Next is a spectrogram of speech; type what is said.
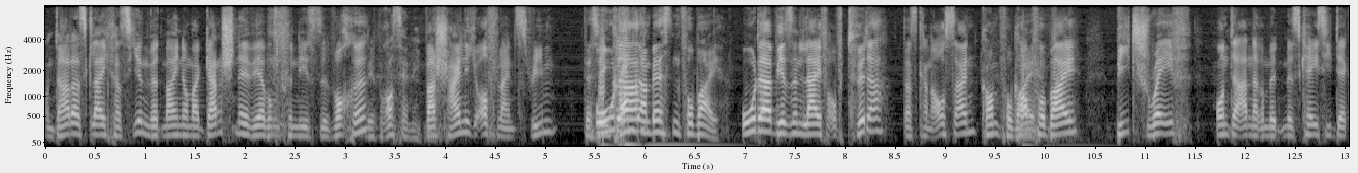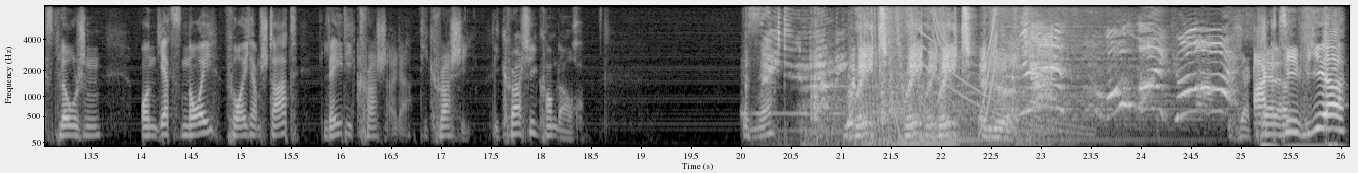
Und da das gleich passieren wird, mache ich nochmal ganz schnell Werbung für nächste Woche. Den brauchst ja nicht. mehr. Wahrscheinlich Offline-Stream. Deswegen Oder- kommt am besten vorbei. Oder wir sind live auf Twitter. Das kann auch sein. Kommt vorbei. Kommt vorbei. Beach Rave, unter anderem mit Miss Casey, The Explosion. Und jetzt neu für euch am Start, Lady Crush, Alter. Die Crushy. Die Crushy kommt auch. Ist, ne? Wait, wait, wait, alert. Oh mein Gott! Ich erklär das- Aktivier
